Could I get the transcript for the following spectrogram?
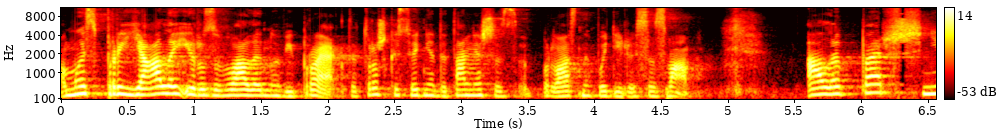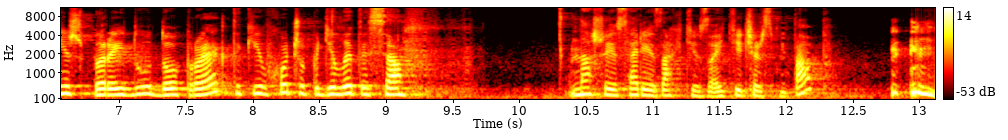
ми сприяли і розвивали нові проекти. Трошки сьогодні детальніше власне поділюся з вами. Але перш ніж перейду до проєктиків, хочу поділитися нашою серією заходів з iTeachers Meetup.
